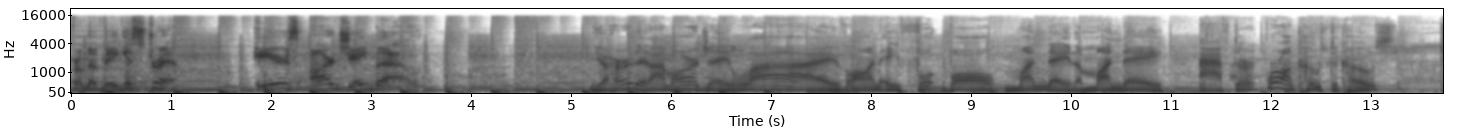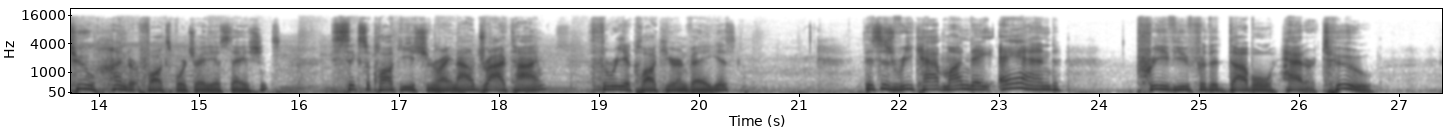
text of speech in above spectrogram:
From the Vegas Strip, here's RJ Bell. You heard it. I'm RJ live on a football Monday, the Monday after. We're on coast to coast, 200 Fox Sports radio stations. 6 o'clock Eastern right now, drive time, 3 o'clock here in Vegas. This is Recap Monday and preview for the double header. Two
